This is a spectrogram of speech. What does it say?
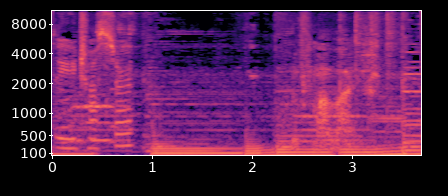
So you trust her? With my life.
